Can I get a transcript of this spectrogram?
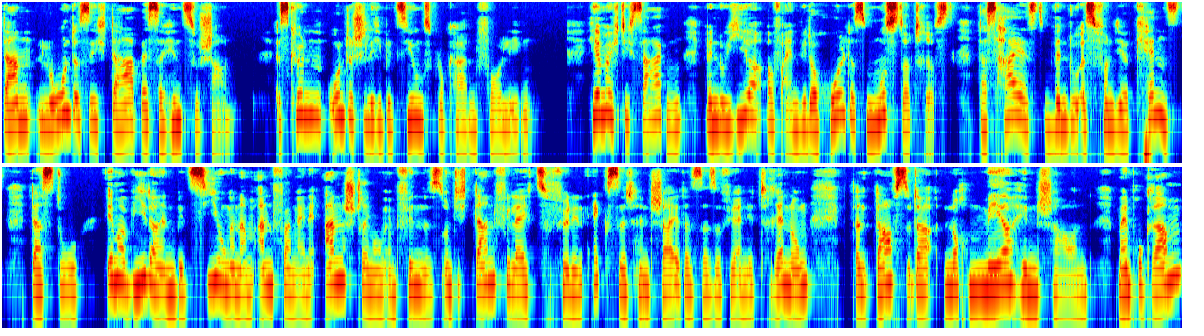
dann lohnt es sich da besser hinzuschauen. Es können unterschiedliche Beziehungsblockaden vorliegen. Hier möchte ich sagen, wenn du hier auf ein wiederholtes Muster triffst, das heißt, wenn du es von dir kennst, dass du immer wieder in Beziehungen am Anfang eine Anstrengung empfindest und dich dann vielleicht für den Exit entscheidest, also für eine Trennung, dann darfst du da noch mehr hinschauen. Mein Programm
